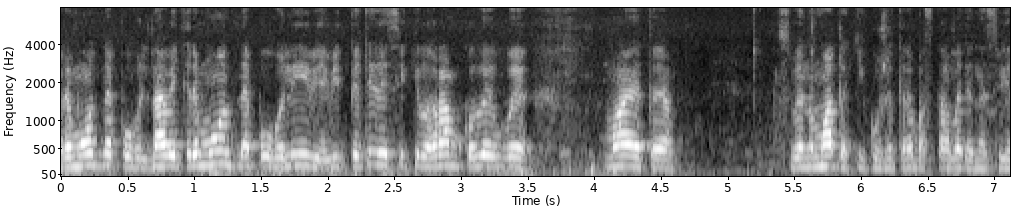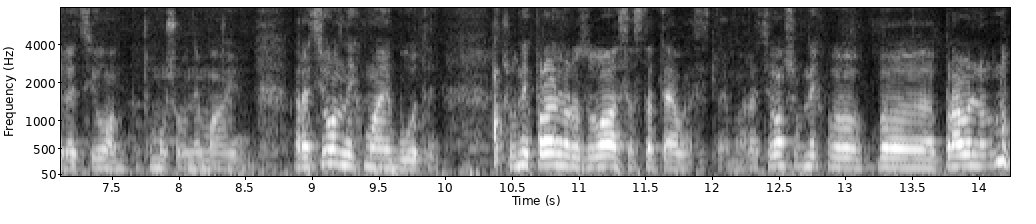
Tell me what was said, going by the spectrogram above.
ремонтне поголів'я, навіть ремонтне поголів'я від 50 кг, коли ви маєте свиноматок, їх вже треба ставити на свій раціон, тому що вони мають. Раціон в них має бути, щоб в них правильно розвивалася статева система. Раціон, щоб в них е, е, правильно, ну,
